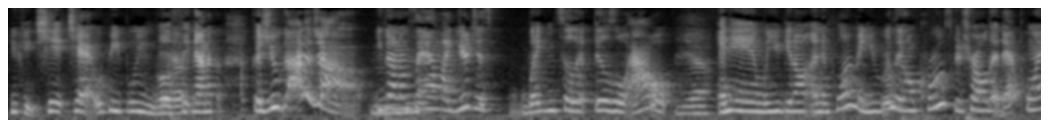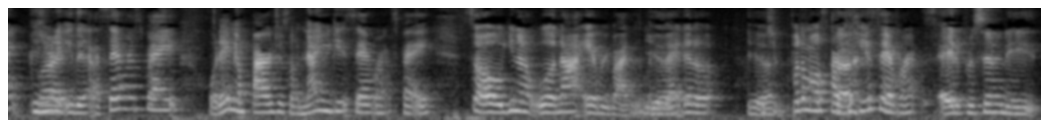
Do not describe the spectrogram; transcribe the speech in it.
You can chit chat with people. You can go Yeah. Mm-hmm. sit down because you got a job. You know what I'm saying? Like you're just waiting until it fizzle out. Yeah. And then when you get on unemployment, you really on cruise control at that point because Right. you either got a severance pay or they didn't fire you, so now you get severance pay. So you know, well, not everybody. Let me back that up. Yeah. For the most part, you get severance, Eighty percent of these,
